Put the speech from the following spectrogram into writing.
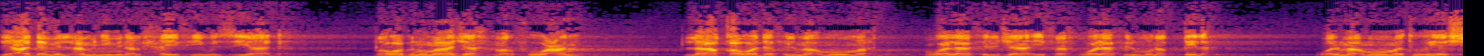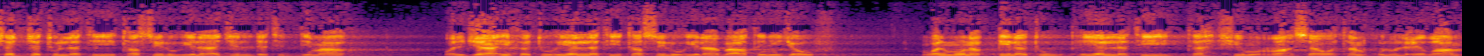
لعدم الأمن من الحيف والزيادة. روى ابن ماجه مرفوعا لا قود في المأمومة ولا في الجائفة ولا في المنقلة. والمأمومة هي الشجة التي تصل إلى جلدة الدماغ والجائفة هي التي تصل إلى باطن جوف والمنقلة هي التي تهشم الرأس وتنقل العظام.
